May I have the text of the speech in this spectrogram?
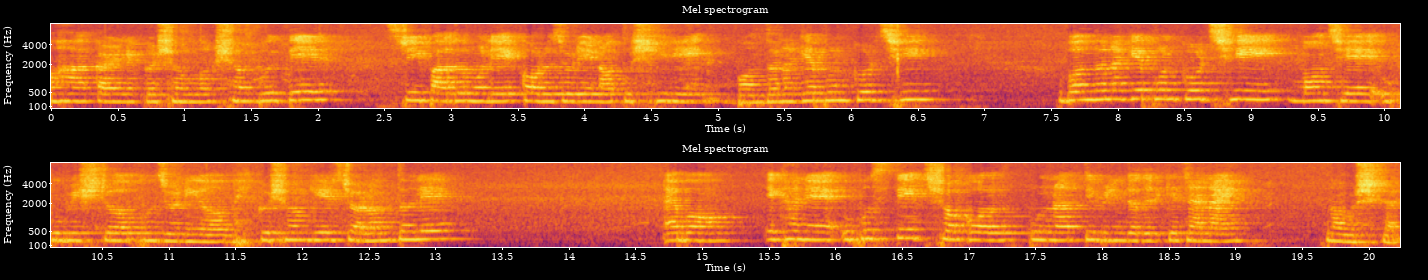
মহাকারণিক সম্যক সম্ভূতির শ্রীপাদমূলে করজোড়ে নতশিরে বন্দনা জ্ঞাপন করছি। বন্দনা জ্ঞাপন করছি মঞ্চে উপবিষ্ট পূজনীয় ভিক্ষু সঙ্গের চরণতলে এবং এখানে উপস্থিত সকল পুণ্যার্থীবৃন্দদেরকে জানাই নমস্কার।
